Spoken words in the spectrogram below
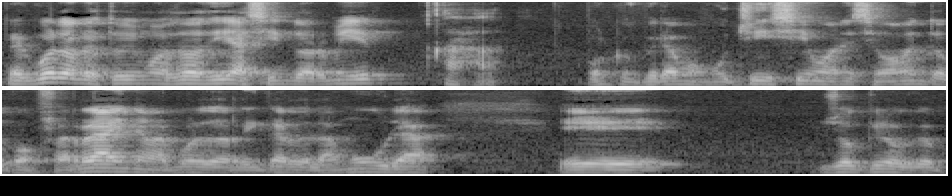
Recuerdo que estuvimos dos días sin dormir, porque operamos muchísimo en ese momento con Ferraina, me acuerdo de Ricardo Lamura. Eh, yo creo que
